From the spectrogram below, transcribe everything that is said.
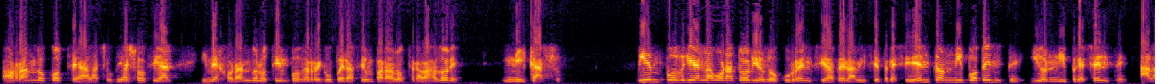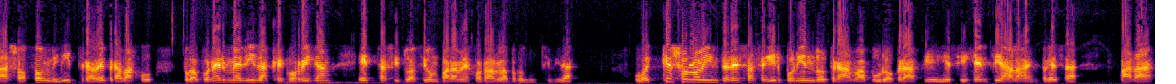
ahorrando costes a la seguridad social y mejorando los tiempos de recuperación para los trabajadores. Ni caso. Bien podría el laboratorio de ocurrencias de la vicepresidenta omnipotente y omnipresente a la sazón ministra de Trabajo proponer medidas que corrijan esta situación para mejorar la productividad. ¿O es que solo le interesa seguir poniendo trabas, burocracia y exigencias a las empresas para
